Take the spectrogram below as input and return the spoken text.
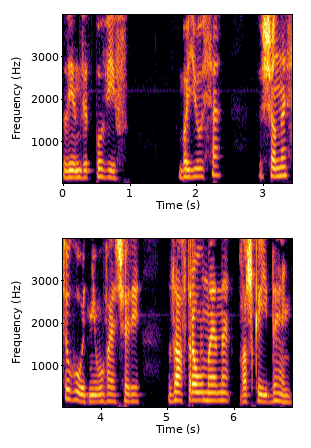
Він відповів: Боюся, що не сьогодні увечері. Завтра у мене важкий день.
